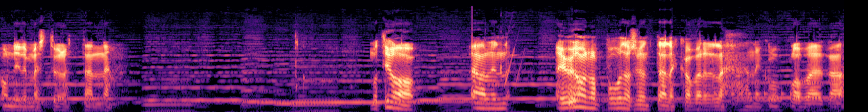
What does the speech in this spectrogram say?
On ilmestynyt tänne. Mut joo, oli... Ei vielä puhuta syönyt tälle kaverille ennen kuin lopetetaan.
